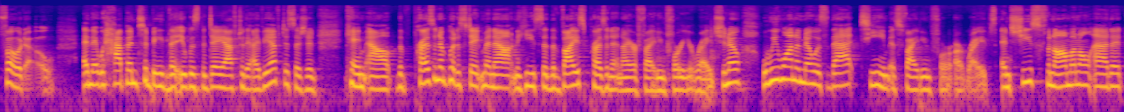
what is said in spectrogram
photo. And it happened to be that it was the day after the IVF decision came out. The president put a statement out and he said, the vice president and I are fighting for your rights. You know, what we want to know is that team is fighting for our rights. And she's phenomenal at it.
